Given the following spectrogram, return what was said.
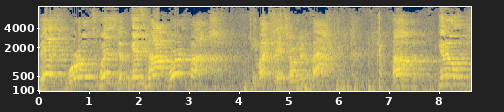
this world's wisdom. It's not worth much. He might say it stronger than that. Um, you know,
